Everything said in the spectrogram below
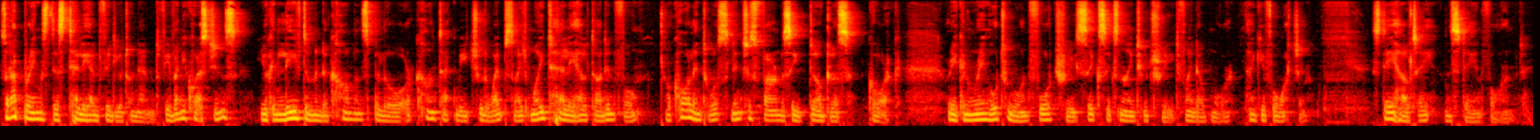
So that brings this telehealth video to an end. If you have any questions, you can leave them in the comments below or contact me through the website mytelehealth.info or call into us, Lynch's Pharmacy, Douglas, Cork, or you can ring 021 436 6923 to find out more. Thank you for watching. Stay healthy and stay informed.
